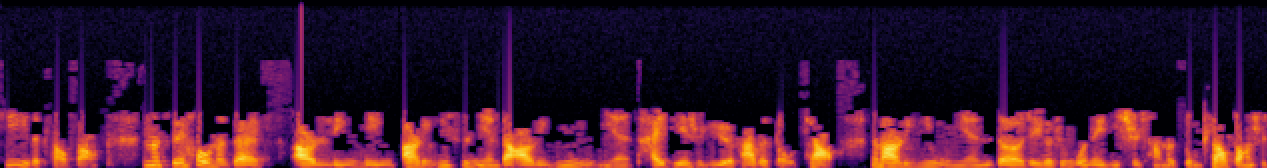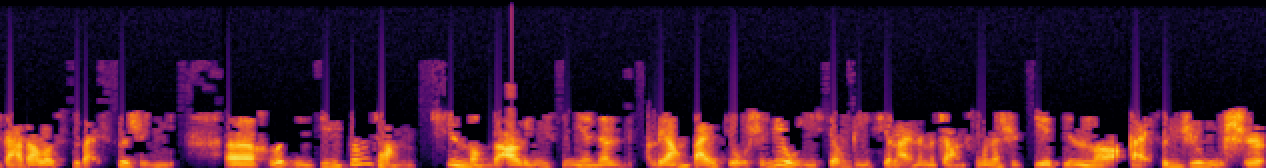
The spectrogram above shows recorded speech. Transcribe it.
七亿的票房。那么随后呢，在二零零二零一四年到二零一五年，台阶是越发的陡峭。那么二零一五年的这个中国内地市场的总票房是达到了四百四十亿。呃，和已经增长迅猛的二零一四年的两百九十六亿相比起来，那么涨幅呢是接近了百分之五十。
